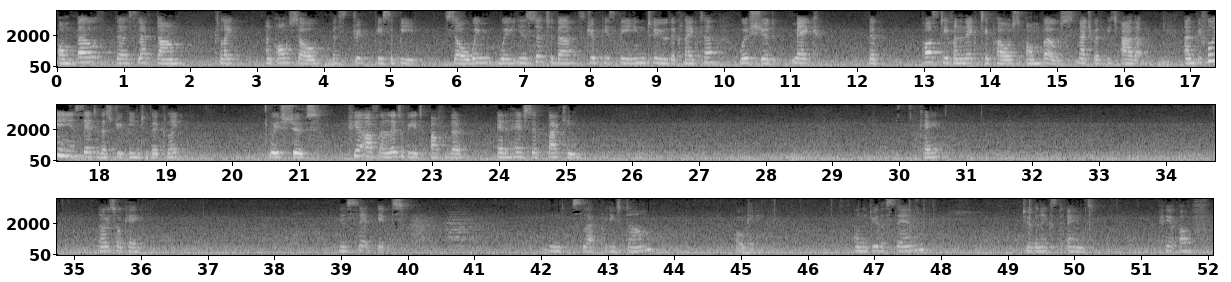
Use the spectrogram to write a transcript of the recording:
on both the slap down clip and also the strip PCB. So when we insert the strip PCB into the collector, we should make the positive and negative poles on both match with each other. And before you insert the strip into the clip, we should peel off a little bit of the adhesive backing okay. Now it's okay. You set it and slap it down. Okay. And do the same to the next end. Peel off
